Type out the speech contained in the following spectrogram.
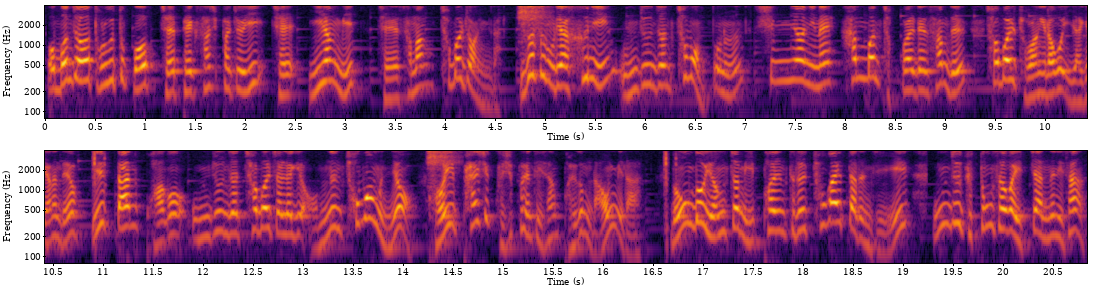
어, 먼저 도로교통법 제148조 2 제2항 및 제3항 처벌 조항입니다. 이것은 우리가 흔히 음주운전 초범 또는 10년 이내 한 번 적발된 사람들 처벌 조항이라고 이야기하는데요. 일단 과거 음주운전 처벌 전력이 없는 초범은요 거의 80, 90% 이상 벌금 나옵니다. 농도 0.2%를 초과했다든지 음주 교통사고가 있지 않는 이상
